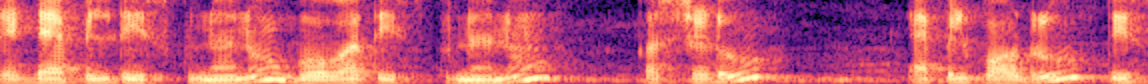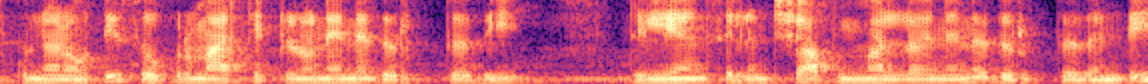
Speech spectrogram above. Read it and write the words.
red apple తీసుకున్నాను. గోవా తీసుకున్నాను. కస్టర్డు యాపిల్ పౌడరు తీసుకున్నాను. ఒకటి సూపర్ మార్కెట్లోనైనా దొరుకుతుంది. రిలయన్స్ ఇలాంటి షాపింగ్ మాల్లోనైనా దొరుకుతుందండి.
